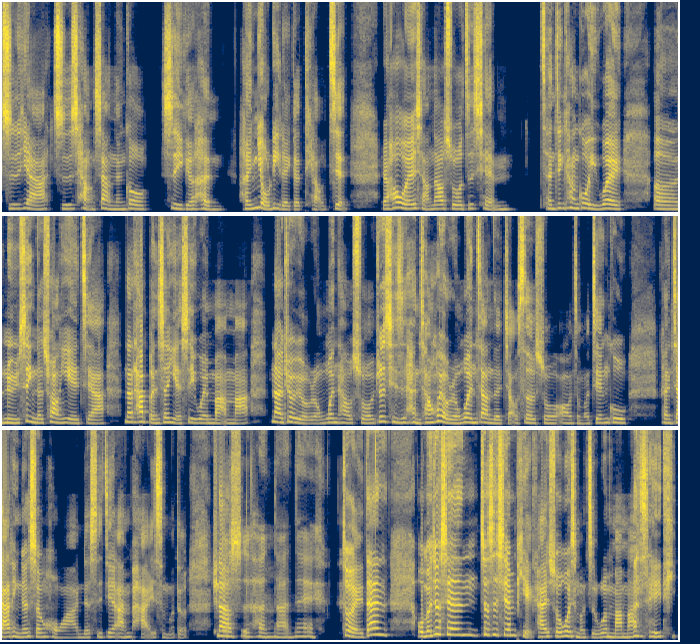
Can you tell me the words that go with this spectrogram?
职涯、职场上能够是一个很很有利的一个条件。然后我也想到说，之前。曾经看过一位呃女性的创业家，那她本身也是一位妈妈，那就有人问她说，就其实很常会有人问这样的角色说，哦，怎么兼顾可能家庭跟生活啊，你的时间安排什么的，确实很难诶。对，但我们就先就是先撇开说为什么只问妈妈 这一题，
